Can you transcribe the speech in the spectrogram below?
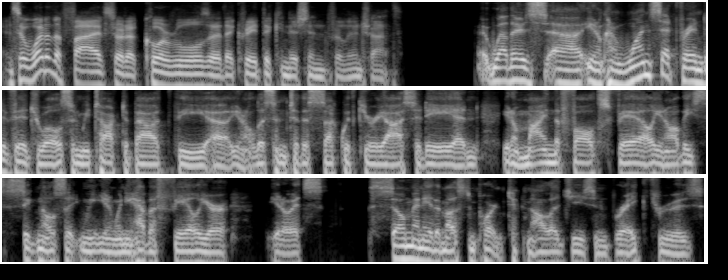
And so, what are the five sort of core rules or that create the condition for loonshots? Well, there's uh, you know kind of one set for individuals, and we talked about the uh, you know listen to the suck with curiosity, and you know mind the false fail. You know all these signals that we, you know when you have a failure, you know it's so many of the most important technologies and breakthroughs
